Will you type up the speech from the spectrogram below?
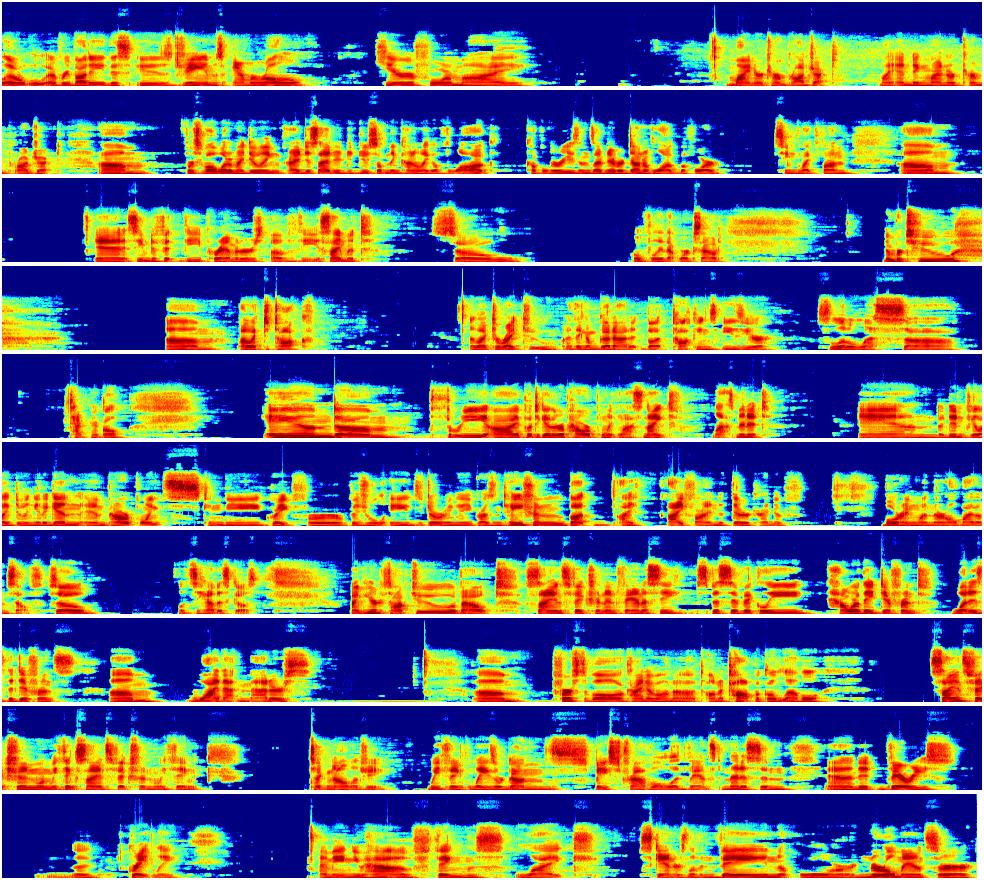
Hello, everybody. This is James Amaral here for my minor term project, my ending minor term project. Um, first of all, what am I doing? I decided to do something kind of like a vlog. A couple of reasons. I've never done a vlog before. seemed like fun. Um, and it seemed to fit the parameters of the assignment. So hopefully that works out. Number two, um, I like to talk. I like to write too. I think I'm good at it, but talking's easier. It's a little less uh, technical. And um, three, I put together a PowerPoint last night, last minute, and I didn't feel like doing it again. And PowerPoints can be great for visual aids during a presentation, but I I find that they're kind of boring when they're all by themselves. So let's see how this goes. I'm here to talk to you about science fiction and fantasy. Specifically, how are they different? What is the difference? Um, why that matters. Um, first of all, kind of on a on a topical level, science fiction. When we think science fiction, we think technology. We think laser guns, space travel, advanced medicine, and it varies uh, greatly. I mean, you have things like Scanners Live in Vain or Neuromancer,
